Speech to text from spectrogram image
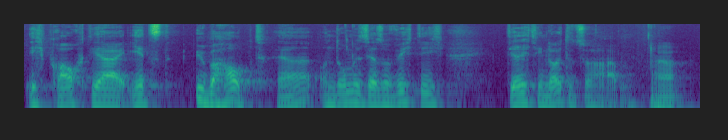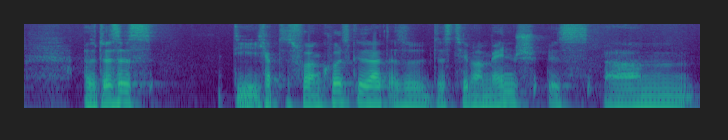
ich brauche die ja jetzt überhaupt. Ja? Und darum ist es ja so wichtig, die richtigen Leute zu haben. Ja. Also das ist die, ich habe das vorhin kurz gesagt, also das Thema Mensch ist ähm,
